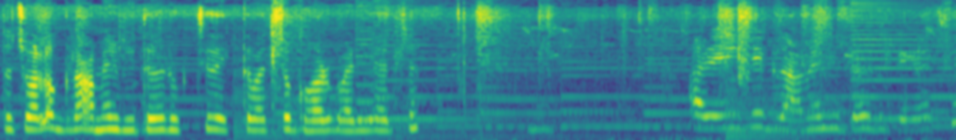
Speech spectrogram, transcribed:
তো চলো গ্রামের ভিতরে ঢুকছি, দেখতে পাচ্ছ ঘর বাড়ি আছে। আর এই যে গ্রামের ভিতরে ঢুকে গেছে।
